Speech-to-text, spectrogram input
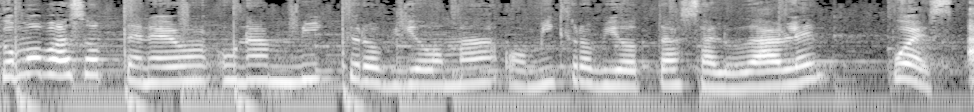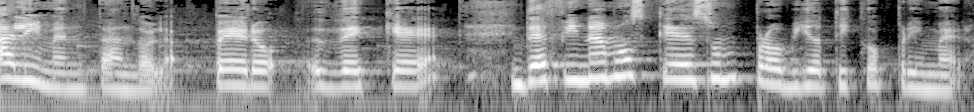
¿cómo vas a obtener una microbioma o microbiota saludable? Pues alimentándola. ¿Pero de qué? Definamos qué es un probiótico primero.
